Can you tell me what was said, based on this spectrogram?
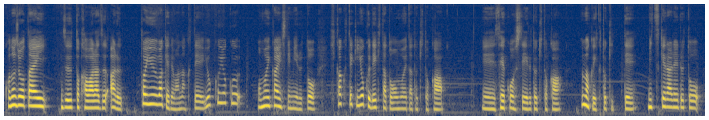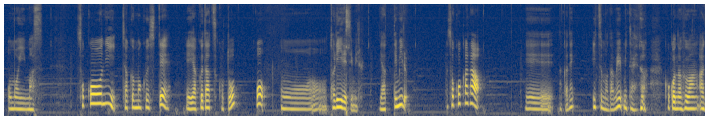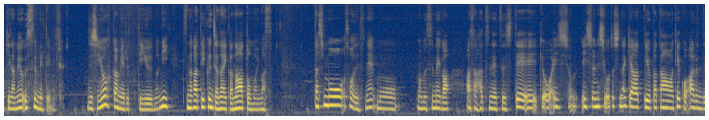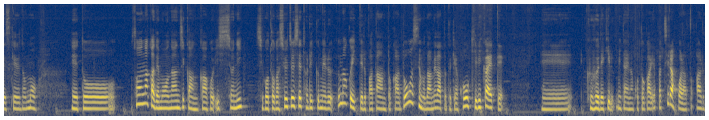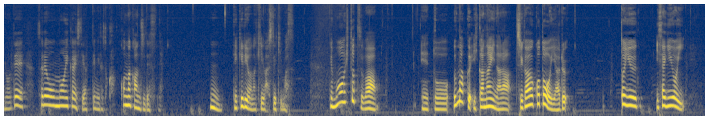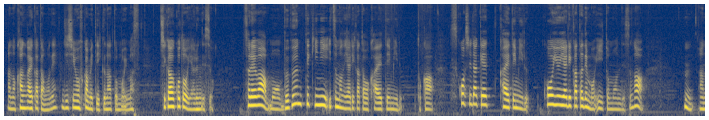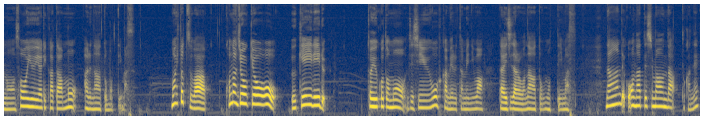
この状態ずっと変わらずあるというわけではなくてよくよく思い返してみると比較的よくできたと思えた時とか、えー、成功している時とかうまくいく時って見つけられると思います。そこに着目して役立つことを取り入れてみるやってみるそこから、えー、なんかねいつもダメみたいなここの不安諦めを薄めてみる自信を深めるっていうのにつながっていくんじゃないかなと思います。私もそうですねもう、ま、娘が朝発熱して、えー、今日は一緒一緒に仕事しなきゃっていうパターンは結構あるんですけれども、えーと、その中でも何時間かこう一緒に仕事が集中して取り組めるうまくいってるパターンとかどうしてもダメだった時はこう切り替えて、えー、工夫できるみたいなことがやっぱちらほらとあるのでそれを思い返してやってみるとかこんな感じですね。うん、できるような気がしてきます。でもう一つは、えーと、うまくいかないなら違うことをやるという潔いあの考え方もね自信を深めていくなと思います。違うことをやるんですよ。それはもう部分的にいつものやり方を変えてみるとか少しだけ変えてみるこういうやり方でもいいと思うんですが、うん、あのそういうやり方もあるなと思っています。もう一つはこの状況を受け入れるということも自信を深めるためには大事だろうなと思っています。なんでこうなってしまうんだとかね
